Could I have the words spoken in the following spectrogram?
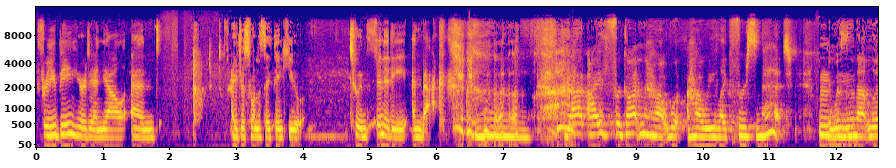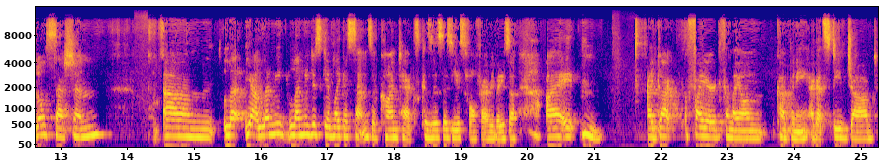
for you being here, Danielle. And I just want to say thank you to infinity and back. mm, that I'd forgotten how how we like first met. Mm-hmm. It was in mm-hmm. that little session. Um, let, yeah, let me let me just give like a sentence of context because this is useful for everybody. So, I. I got fired from my own company. I got Steve jobbed.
